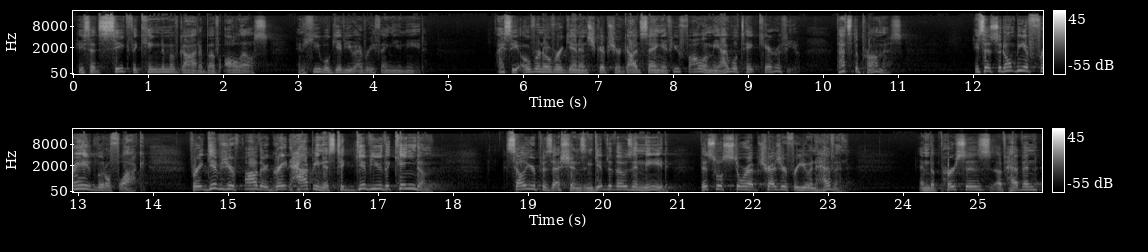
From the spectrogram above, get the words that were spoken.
He said, Seek the kingdom of God above all else, and he will give you everything you need. I see over and over again in Scripture God saying, If you follow me, I will take care of you. That's the promise. He says, So don't be afraid, little flock for it gives your Father great happiness to give you the kingdom. Sell your possessions and give to those in need. This will store up treasure for you in heaven. And the purses of heaven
